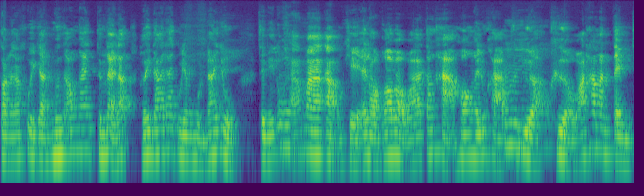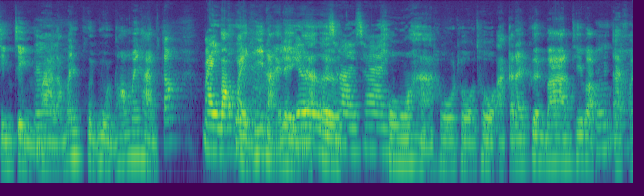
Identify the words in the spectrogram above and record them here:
ตอนนั้นก็คุยกันมึงเอาไงถึงไหนแล้วเฮ้ยได้ได้กูยังหมุนได้อยู่ทีนี้ลูกค้ามาอะโอเคไอเราก็แบบว่าต้องหาห้องให้ลูกค้าอืม เผื่อเผื่อว่าถ้ามันเต็มจริงอืมๆมาแล้วไม่หมุนหมุนห้องไม่ทัน ต้อง ไปต้องไปที่ไหนอะไรอย่างเงี้ยเอเอออใช่ใช่โทรหาโทรโทรโทรอะก็ได้เพื่อนบ้านที่แบบอืมอะเขา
